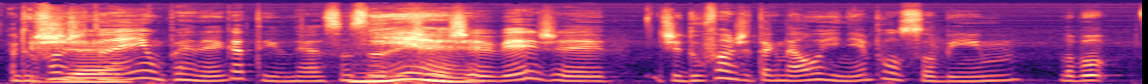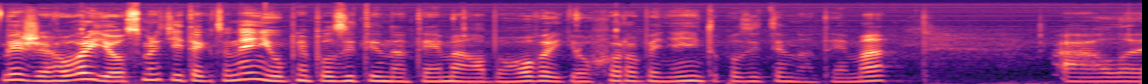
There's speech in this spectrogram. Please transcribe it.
Dúfam, že... že to nie je úplne negatívne. Ja som sa, že, že, vie, že, že dúfam, že tak na ľudí nepôsobím, lebo vieš, že hovoriť o smrti, tak to nie je úplne pozitívna téma, alebo hovoriť o chorobe, nie je to pozitívna téma. Ale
